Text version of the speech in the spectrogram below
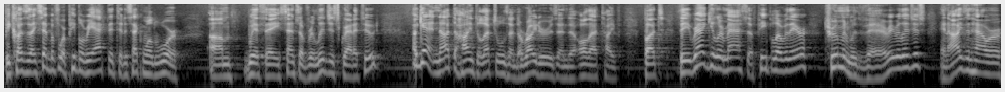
Because, as I said before, people reacted to the Second World War um, with a sense of religious gratitude. Again, not the high intellectuals and the writers and the, all that type, but the regular mass of people over there. Truman was very religious, and Eisenhower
